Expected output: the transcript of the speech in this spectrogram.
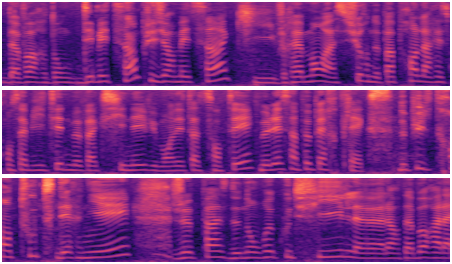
d'avoir donc des médecins, plusieurs médecins qui vraiment assurent ne pas prendre la responsabilité de me vacciner vu mon état de santé me laisse un peu perplexe. Depuis le 30 août dernier, je passe de nombreux coups de fil, alors d'abord à la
